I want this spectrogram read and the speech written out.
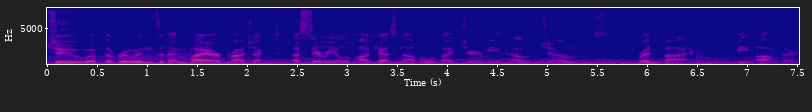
2 of the Ruins of Empire Project, a serial podcast novel by Jeremy L. Jones, read by the author.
